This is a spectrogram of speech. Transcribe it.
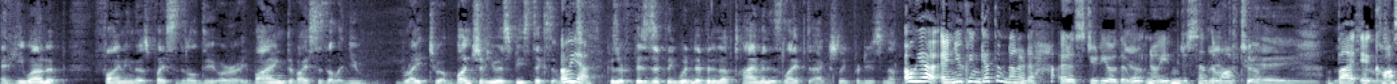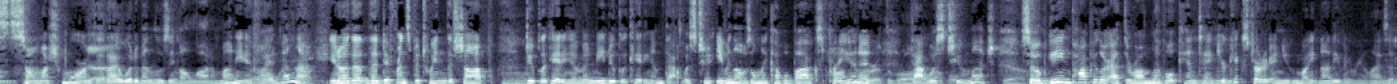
and he wound up finding those places that'll do or buying devices that let you write to a bunch of USB sticks at once. Oh, yeah. because there physically wouldn't have been enough time in his life to actually produce enough. Oh yeah, and you can get them done at a at a studio that Yeah. you know you can just send But them off to to. the but it costs so much more that I would have been losing a lot of money if I had done that. You know the the difference between the shop duplicating them and me duplicating them that was too. Even though it was only a couple bucks per unit, that was level. too much. Yeah. Mm-hmm. So being popular at the wrong level can tank your Kickstarter, and you might not even realize it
